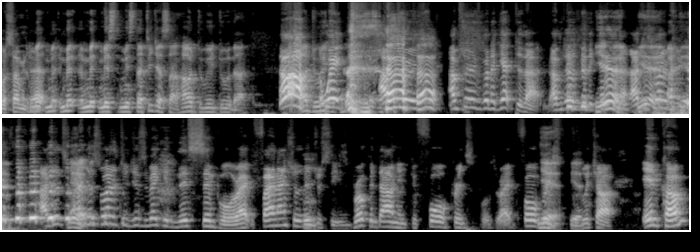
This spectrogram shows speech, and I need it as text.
I'll something to Mr. Teacher, sir, how do we do that? Ah, How do we- wait. I'm sure, he's, I'm sure he's gonna get to that. I'm sure he's gonna get Yeah, to that. I just yeah, wanted to, yeah. I just, I just wanted to just make it this simple, right? Financial Mm. literacy is broken down into four principles, right? Four Yeah, principles, yeah. which are income,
